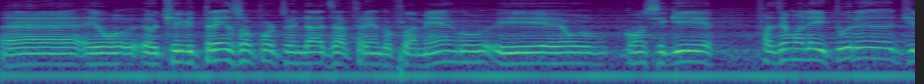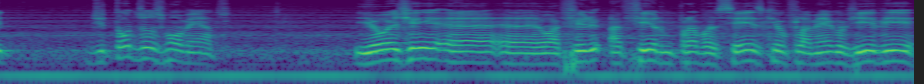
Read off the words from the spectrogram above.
É, eu, eu, tive três oportunidades à frente do Flamengo e eu consegui fazer uma leitura de, de todos os momentos. E hoje é, é, eu afirmo, afirmo para vocês que o Flamengo vive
